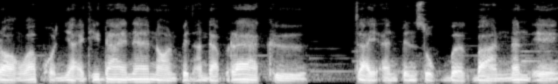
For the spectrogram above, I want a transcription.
รองว่าผลใหญ่ที่ได้แน่นอนเป็นอันดับแรกคือ ใจอันเป็นสุขเบิกบานนั่นเอง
